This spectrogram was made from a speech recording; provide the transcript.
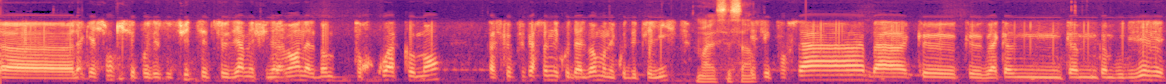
euh, la question qui s'est posée tout de suite, c'est de se dire, mais finalement, un album, pourquoi, comment? Parce que plus personne n'écoute d'albums, on écoute des playlists. Ouais, c'est ça. Et c'est pour ça bah, que, que bah, comme, comme, comme vous disiez,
